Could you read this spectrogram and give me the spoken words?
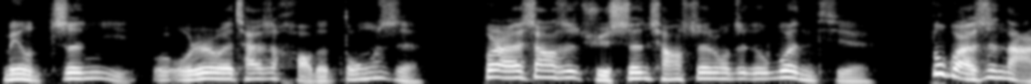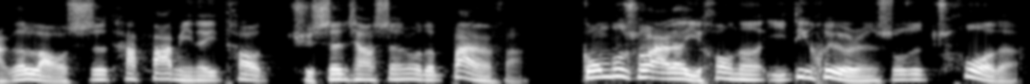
没有争议。我我认为才是好的东西。不然像是取身强身弱这个问题，不管是哪个老师他发明的一套取身强身弱的办法，公布出来了以后呢，一定会有人说是错的。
